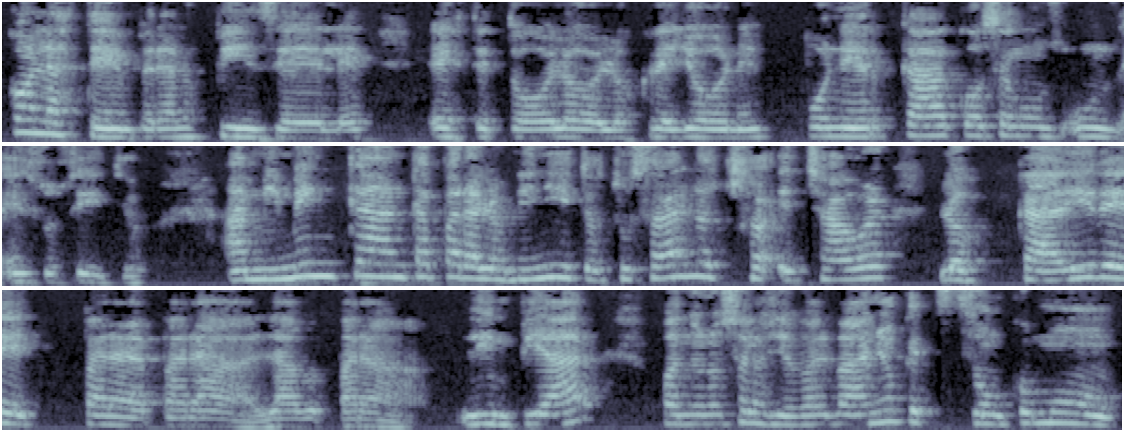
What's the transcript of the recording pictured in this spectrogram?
con las témperas, los pinceles, este, todos los creyones, poner cada cosa en, en su sitio. A mí me encanta para los niñitos, tú sabes los shower, los caddy de para, para, la, para limpiar cuando uno se los lleva al baño, que son como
